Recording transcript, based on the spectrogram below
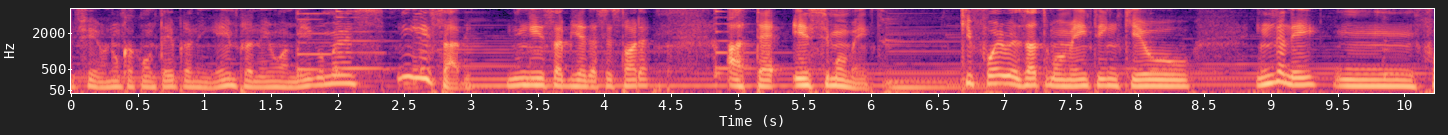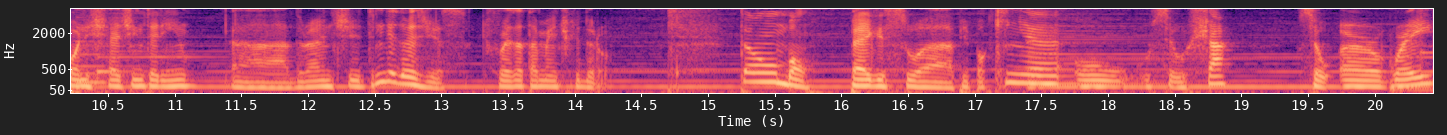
enfim, eu nunca contei para ninguém, para nenhum amigo, mas ninguém sabe. Ninguém sabia dessa história até esse momento. Que foi o exato momento em que eu enganei um fone chat inteirinho ah, durante 32 dias, que foi exatamente o que durou. Então, bom, pegue sua pipoquinha ou o seu chá, o seu Earl Grey,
